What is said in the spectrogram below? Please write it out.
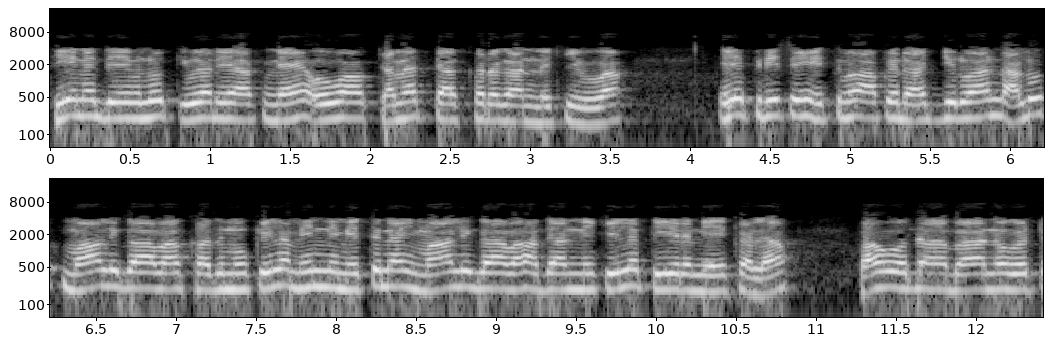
තියෙන දේවලුත් ඉවරයක් නැහැ. ඕවා කැමැත්තක් කරගන්න කිව්වා. ඒ පිරිස හිතුවා අපේ රජුරවන් අලුත් මාලිගාවක් හදමු කියලා මෙන්න මෙතනයි මාලිගාව හදන්නේ කියලා තීරණය කළා. පහවදා බානවට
